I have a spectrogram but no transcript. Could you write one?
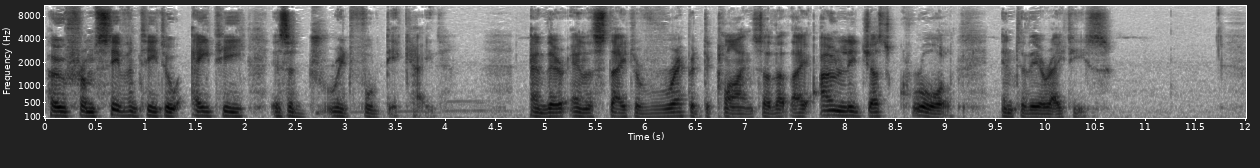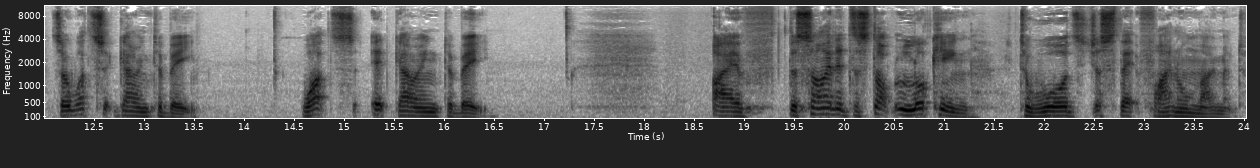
who from 70 to 80 is a dreadful decade and they're in a state of rapid decline so that they only just crawl into their 80s. So what's it going to be? What's it going to be? I've decided to stop looking towards just that final moment.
